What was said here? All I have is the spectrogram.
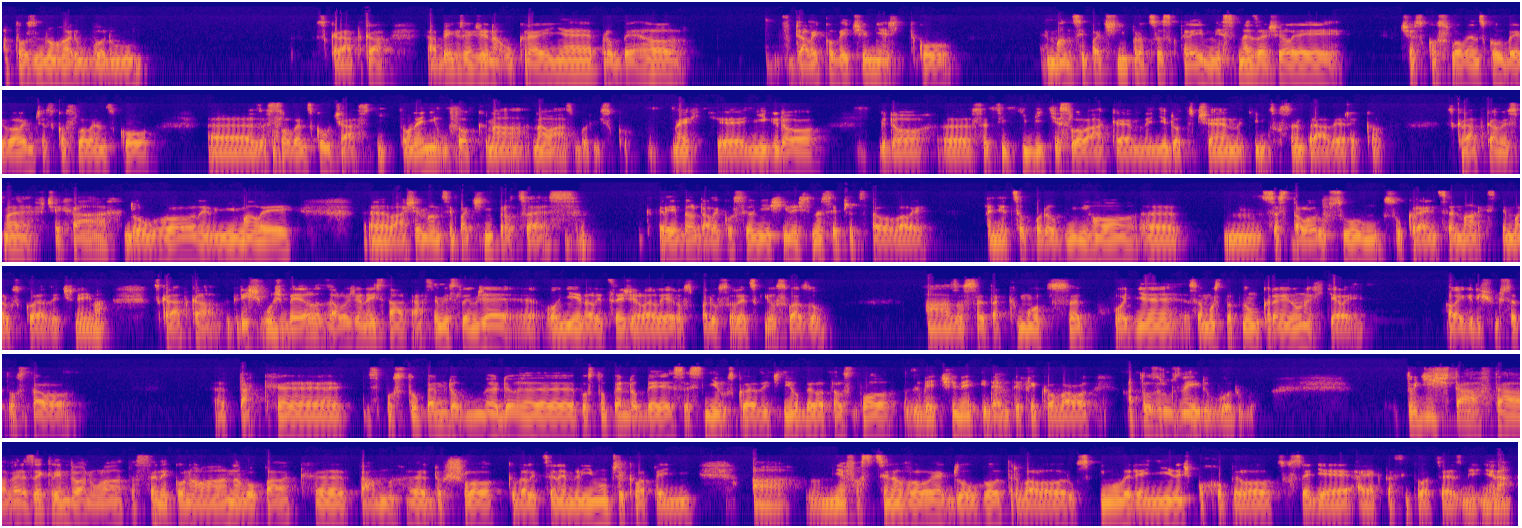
A to z mnoha důvodů. Zkrátka, já bych řekl, že na Ukrajině proběhl v daleko větším měřítku emancipační proces, který my jsme zažili Československou, bývalým Československu e, se slovenskou částí. To není útok na, na vás, Borisku. Nechť e, nikdo, kdo e, se cítí býti Slovákem, není dotčen tím, co jsem právě řekl. Zkrátka, my jsme v Čechách dlouho nevnímali váš emancipační proces, který byl daleko silnější, než jsme si představovali. A něco podobného e, Mm, se stalo Rusům s Ukrajincema i s těma ruskojazyčnýma. Zkrátka, když už byl založený stát, já si myslím, že eh, oni velice želeli rozpadu Sovětského svazu a zase tak moc původně samostatnou Ukrajinu nechtěli. Ale když už se to stalo, tak eh, s postupem, do, do, eh, postupem doby se s ní ruskojazyčné obyvatelstvo z většiny identifikovalo, a to z různých důvodů. Tudíž ta, ta verze Krim 2.0, ta se nekonala, naopak eh, tam došlo k velice nemilýmu překvapení a mě fascinovalo, jak dlouho trvalo ruskému vedení, než pochopilo, co se děje a jak ta situace je změněna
